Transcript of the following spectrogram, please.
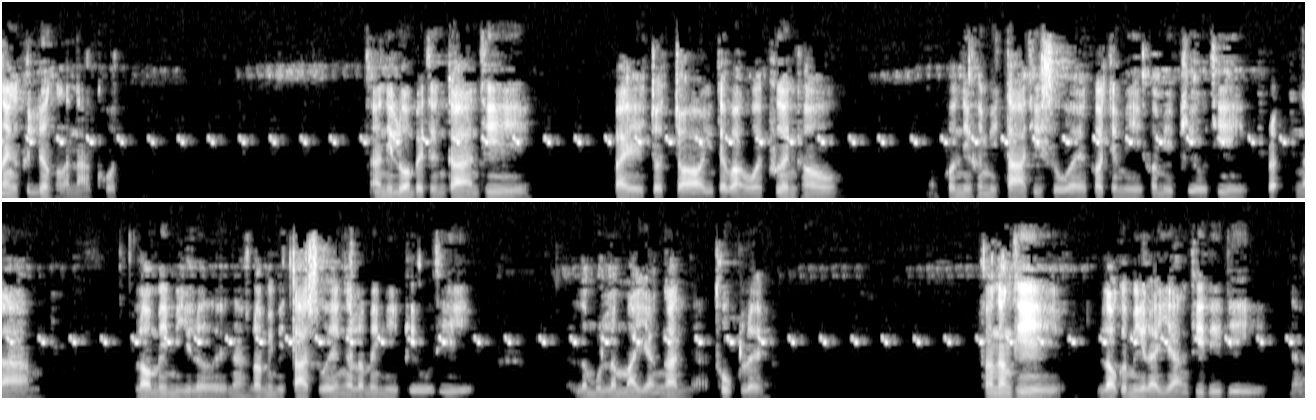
นั่นก็คือเรื่องของอนาคต อันนี้รวมไปถึงการที่ไปจดจ่ออยู่แต่ว่าโอ้ยเพื่อนเขาคนนี้เขามีตาที่สวยเขาจะมีเขามีผิวที่งาม เราไม่มีเลยนะ เราไม่มีตาสวยอย่างนั้น เราไม่มีผิวที่ละมุนละไมอย่างนั้นทุกเลย ทั้งทั้งที่เราก็มีหลายอย่างที่ดีๆนะ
